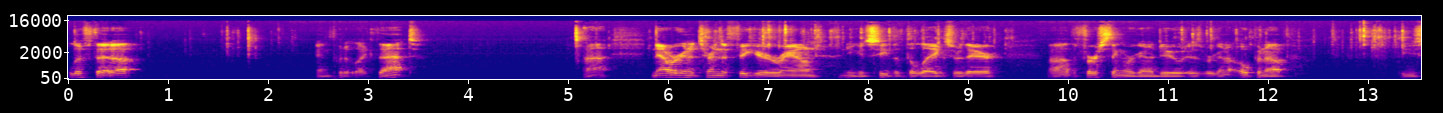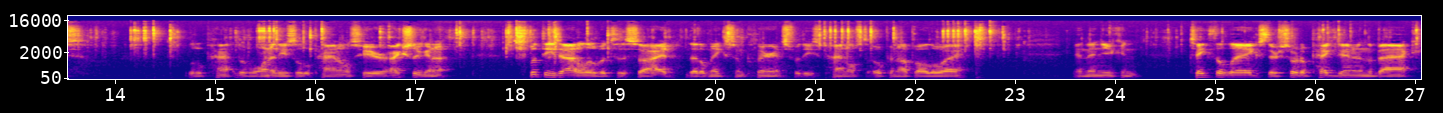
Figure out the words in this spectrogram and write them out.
lift that up and put it like that. Uh, now we're going to turn the figure around and you can see that the legs are there. Uh, the first thing we're going to do is we're going to open up these little one of these little panels here. Actually we're going to split these out a little bit to the side. That'll make some clearance for these panels to open up all the way. And then you can take the legs they're sort of pegged in in the back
